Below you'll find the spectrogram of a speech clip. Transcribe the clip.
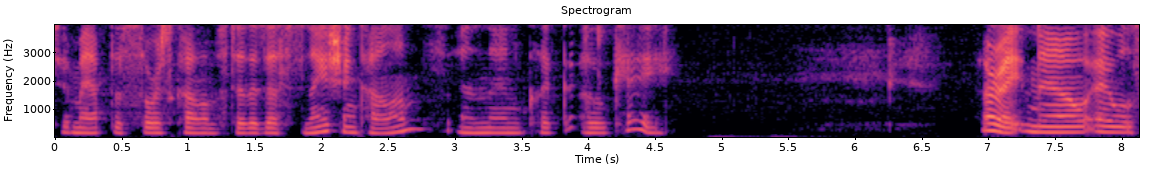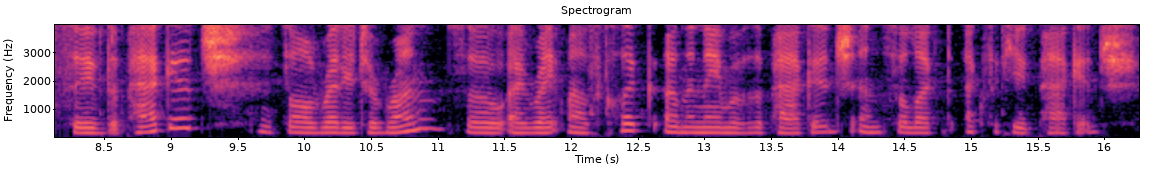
to map the source columns to the destination columns and then click OK. All right, now I will save the package. It's all ready to run. So I right mouse click on the name of the package and select execute package.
